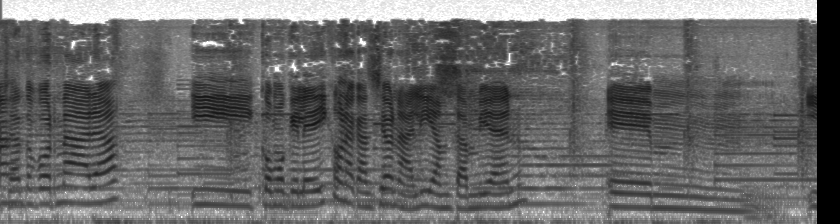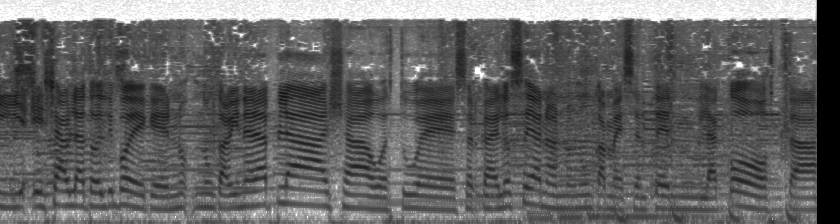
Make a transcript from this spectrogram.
luchando por Nara. Y como que le dedica una canción a Liam también. Eh, y ella habla todo el tiempo de que nu- nunca vine a la playa o estuve cerca del océano, no, nunca me senté en la costa,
